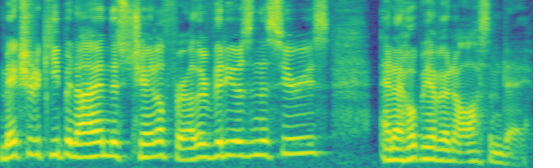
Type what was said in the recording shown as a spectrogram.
Make sure to keep an eye on this channel for other videos in this series, and I hope you have an awesome day.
